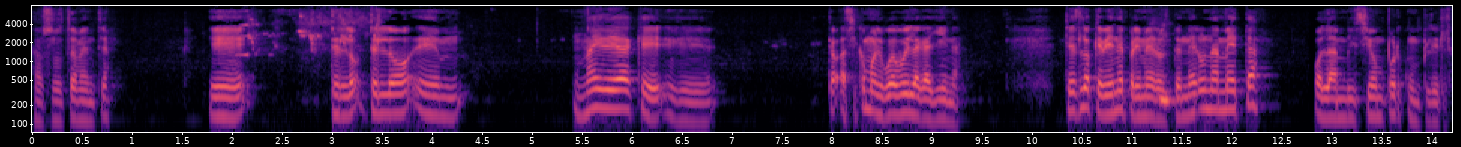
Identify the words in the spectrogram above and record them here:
absolutamente. Eh, te lo, te lo, em, una idea que, eh, así como el huevo y la gallina, ¿qué es lo que viene primero, el tener una meta o la ambición por cumplirla?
